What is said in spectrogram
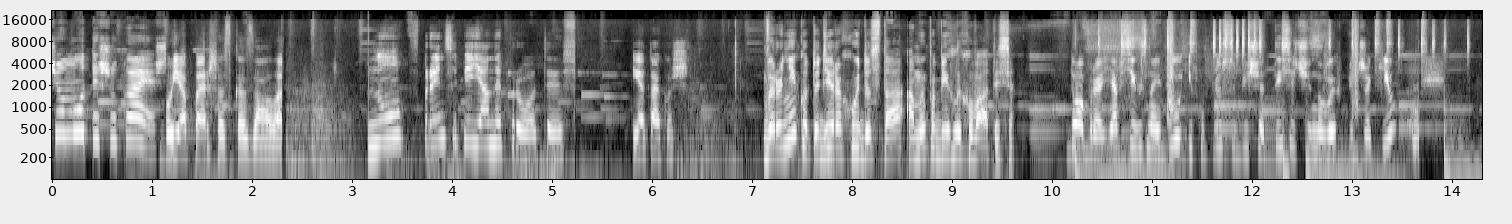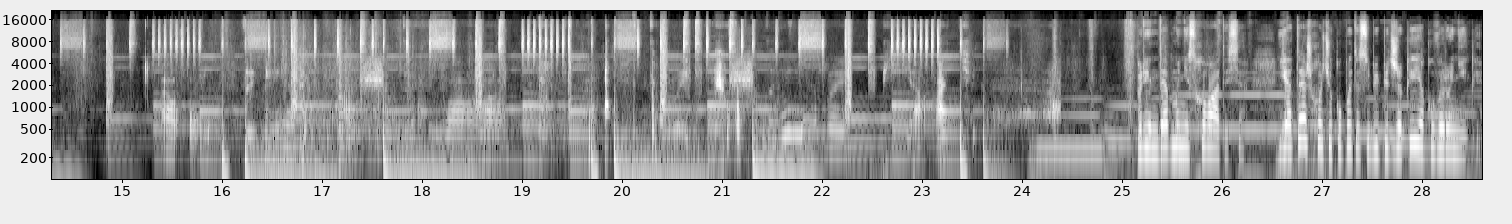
Чому ти шукаєш? бо я перша сказала. Ну, в принципі, я не проти. Я також. Вероніко, тоді рахуй до ста, а ми побігли ховатися. Добре, я всіх знайду і куплю собі ще тисячі нових піджаків. Блін, де б мені сховатися? Я теж хочу купити собі піджаки, як у Вероніки.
